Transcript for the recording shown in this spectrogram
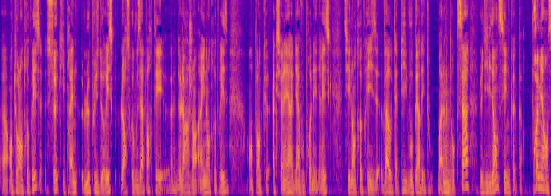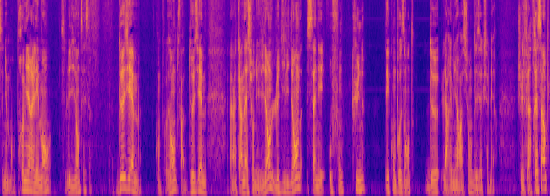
entourent l'entreprise, ceux qui prennent le plus de risques. Lorsque vous apportez de l'argent à une entreprise, en tant qu'actionnaire, eh bien vous prenez des risques. Si l'entreprise va au tapis, vous perdez tout. Voilà. Mmh. Donc ça, le dividende, c'est une cote-part. Premier enseignement, premier élément, le dividende, c'est ça. Deuxième composante, enfin deuxième incarnation du dividende, le dividende, ça n'est au fond qu'une des composantes de la rémunération des actionnaires. Je vais le faire très simple.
